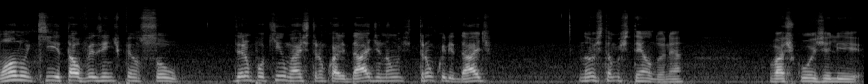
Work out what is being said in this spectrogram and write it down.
Um ano em que talvez a gente pensou ter um pouquinho mais de tranquilidade, não tranquilidade, não estamos tendo, né? O Vasco hoje ele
